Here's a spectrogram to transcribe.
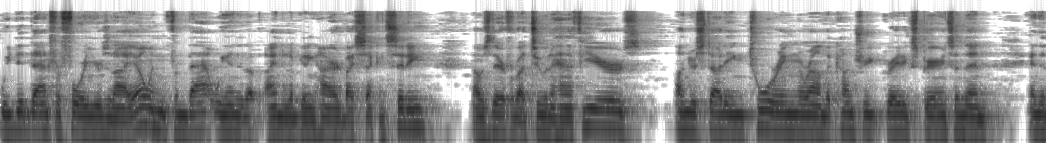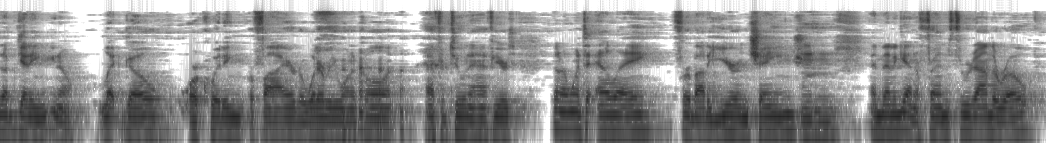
we did that for four years at IO, and from that we ended up I ended up getting hired by Second City. I was there for about two and a half years, understudying, touring around the country, great experience, and then ended up getting you know let go or quitting or fired or whatever you want to call it after two and a half years. Then I went to LA for about a year and change, and then again a friend threw down the rope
